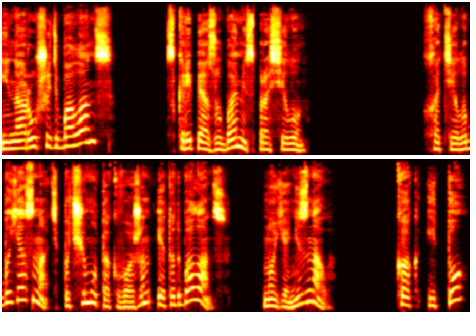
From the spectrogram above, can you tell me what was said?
И нарушить баланс? Скрипя зубами, спросил он. Хотела бы я знать, почему так важен этот баланс, но я не знала. Как и то,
